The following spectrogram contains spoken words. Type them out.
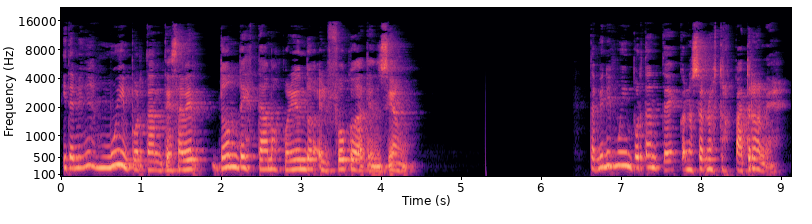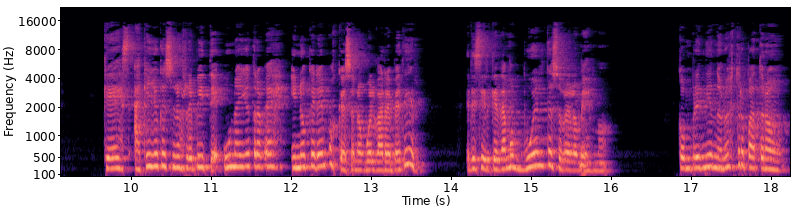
Y también es muy importante saber dónde estamos poniendo el foco de atención. También es muy importante conocer nuestros patrones, que es aquello que se nos repite una y otra vez y no queremos que se nos vuelva a repetir. Es decir, que damos vueltas sobre lo mismo. Comprendiendo nuestro patrón,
